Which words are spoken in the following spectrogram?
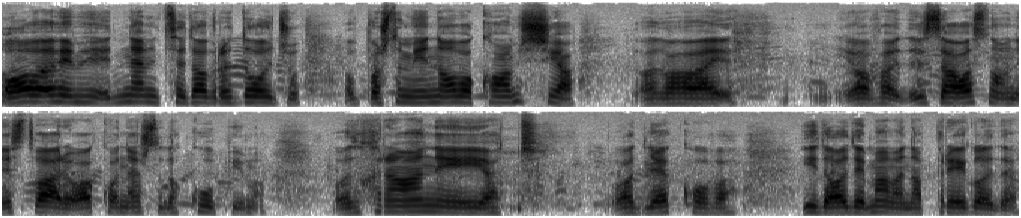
Ove mi dnevnice dobro dođu, pošto mi je novo komšija, ovaj, ovaj, za osnovne stvari, ovako nešto da kupimo od hrane i od, od ljekova i da ode mama na preglede,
